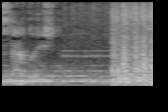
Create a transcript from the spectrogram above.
established.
